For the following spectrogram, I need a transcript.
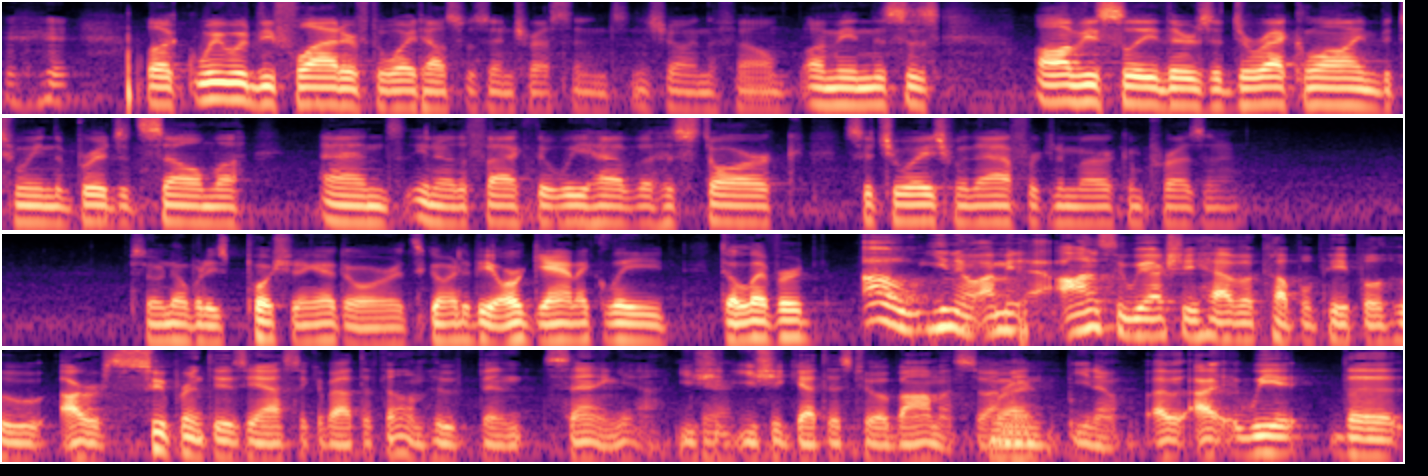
Look, we would be flattered if the White House was interested in, in showing the film. I mean, this is obviously there's a direct line between the bridge at Selma and you know the fact that we have a historic situation with African American president. So nobody's pushing it, or it's going to be organically delivered. Oh, you know, I mean, honestly, we actually have a couple people who are super enthusiastic about the film who've been saying, "Yeah, you should Yeah. you should get this to Obama." So I Right. mean, you know, I, I, we the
